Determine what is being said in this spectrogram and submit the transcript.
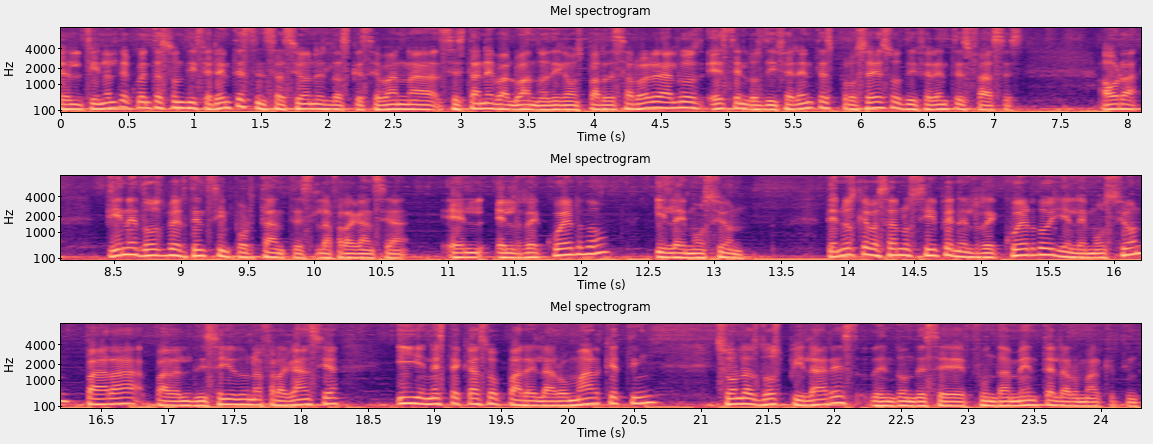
al final de cuentas son diferentes sensaciones las que se van a, se están evaluando, digamos, para desarrollar algo es en los diferentes procesos, diferentes fases. Ahora, tiene dos vertientes importantes la fragancia, el, recuerdo y la emoción. Tenemos que basarnos siempre en el recuerdo y en la emoción para, para el diseño de una fragancia y en este caso para el aromarketing son las dos pilares en donde se fundamenta el aromarketing.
